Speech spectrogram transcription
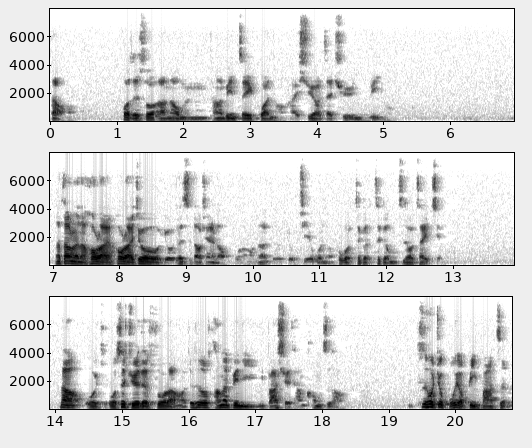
到哈，或者是说啊，那我们糖尿病这一关哈，还需要再去努力。那当然了，后来后来就有认识到现在老婆了哈，那就就结婚了。不过这个这个我们之后再讲。那我我是觉得说了哈，就是说糖尿病你你把血糖控制好，之后就不会有并发症。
